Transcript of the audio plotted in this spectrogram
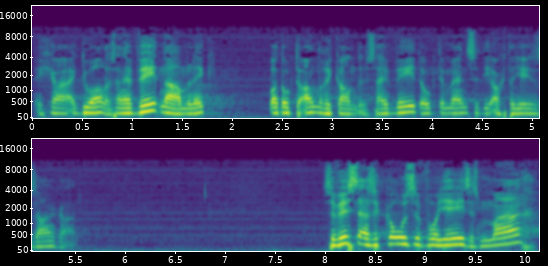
Ik, ga, ik doe alles. En hij weet namelijk wat ook de andere kant is. Hij weet ook de mensen die achter Jezus aangaan. Ze wisten en ze kozen voor Jezus. Maar,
